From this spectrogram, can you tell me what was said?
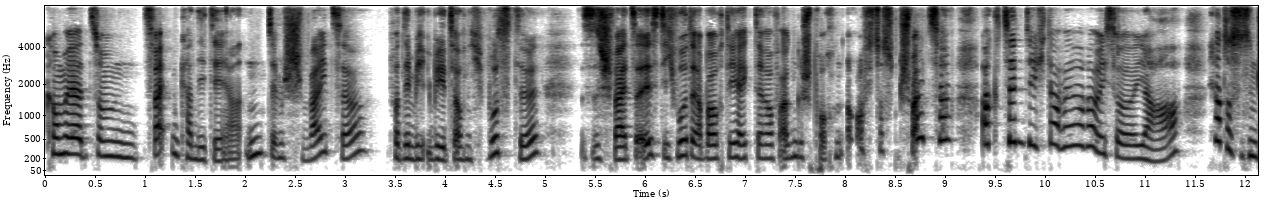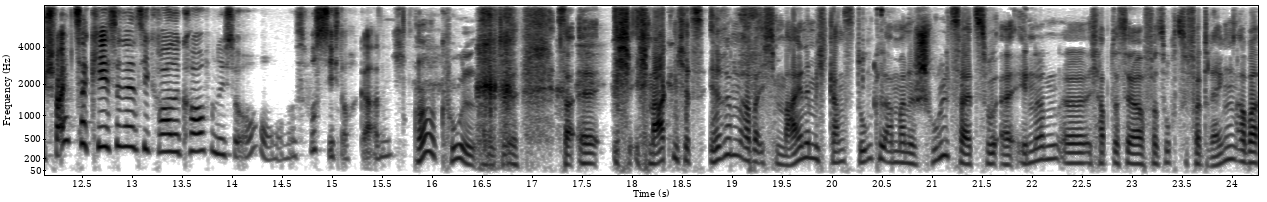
Kommen wir zum zweiten Kandidaten, dem Schweizer, von dem ich übrigens auch nicht wusste, dass es Schweizer ist. Ich wurde aber auch direkt darauf angesprochen, oh, ist das ein Schweizer Akzent, den ich da höre? Ich so, ja. Ja, das ist ein Schweizer Käse, den sie gerade kaufen. Und ich so, oh, das wusste ich doch gar nicht. Oh, cool. Und, äh, äh, ich, ich mag mich jetzt irren, aber ich meine mich ganz dunkel an meine Schulzeit zu erinnern. Äh, ich habe das ja versucht zu verdrängen, aber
